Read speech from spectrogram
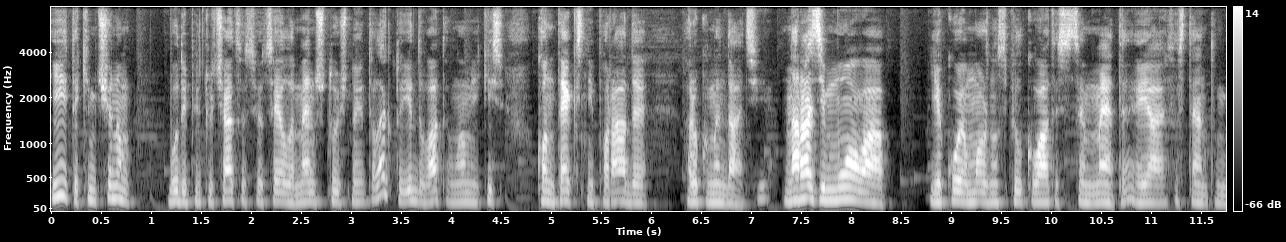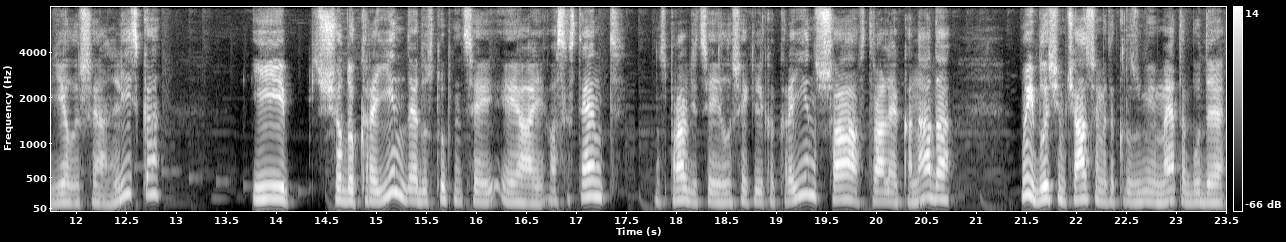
І таким чином буде підключатися цей елемент штучного інтелекту і давати вам якісь контекстні поради, рекомендації. Наразі мова, якою можна спілкуватися з цим Meta AI асистентом, є лише англійська. І щодо країн, де доступний цей AI-асистент, насправді це є лише кілька країн: США, Австралія, Канада. Ну і ближчим часом, я так розумію, мета буде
